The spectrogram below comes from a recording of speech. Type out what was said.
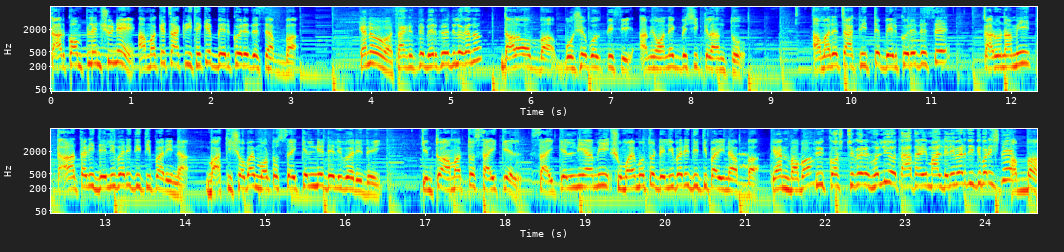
তার কমপ্লেন শুনে আমাকে চাকরি থেকে বের করে দিয়েছে আব্বা। কেন বাবা? চাকরিতে বের করে দিল কেন? দাঁড়াও আব্বা বসে বলতেছি আমি অনেক বেশি ক্লান্ত। আমারে চাকরিতে বের করে দেছে কারণ আমি তাড়াতাড়ি ডেলিভারি দিতে পারি না। বাকি সবাই মোটর সাইকেল নিয়ে ডেলিভারি দেই কিন্তু আমার তো সাইকেল সাইকেল নিয়ে আমি সময় মতো ডেলিভারি দিতে পারি না আব্বা। কেন বাবা? তুই কষ্ট করে হলিও তাড়াতাড়ি মাল ডেলিভারি দিতে পারিস না? আব্বা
